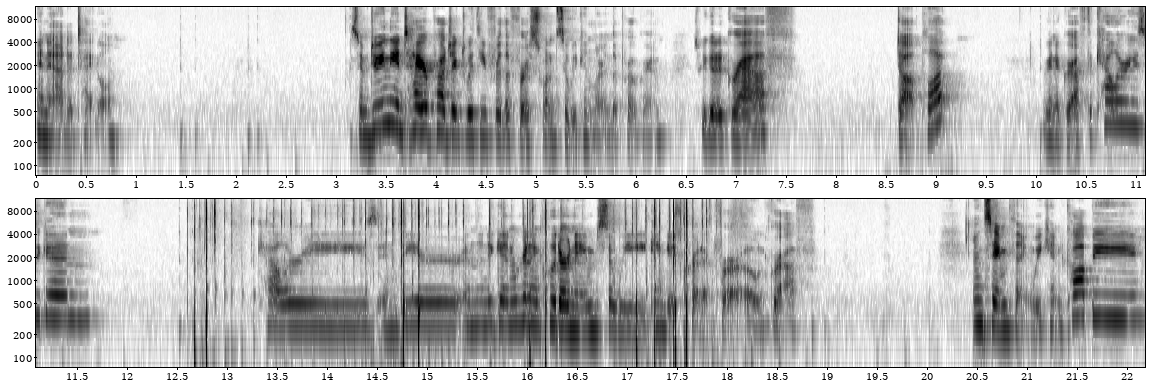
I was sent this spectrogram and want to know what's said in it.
and add a title. So I'm doing the entire project with you for the first one so we can learn the program. So we go to graph dot plot. We're to graph the calories again. Calories in beer. And then again, we're going to include our names so we can get credit for our own graph. And same thing, we can copy.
